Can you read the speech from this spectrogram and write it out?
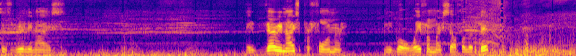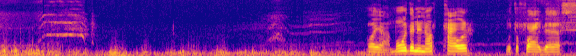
This is really nice. A very nice performer. Let me go away from myself a little bit. Oh yeah, more than enough power with the 5S.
